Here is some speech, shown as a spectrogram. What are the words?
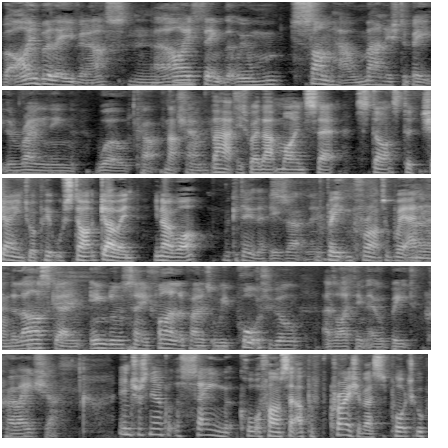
But I believe in us, and mm. I think that we will somehow manage to beat the reigning World Cup That, champions. that is where that mindset starts to change, where people start going, you know what? We could do this. Exactly. We've beaten France, we'll beat anyone. then the last game, England's semi-final opponents will be Portugal, as I think they will beat Croatia. Interestingly, I've got the same quarterfinal setup of Croatia versus Portugal.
